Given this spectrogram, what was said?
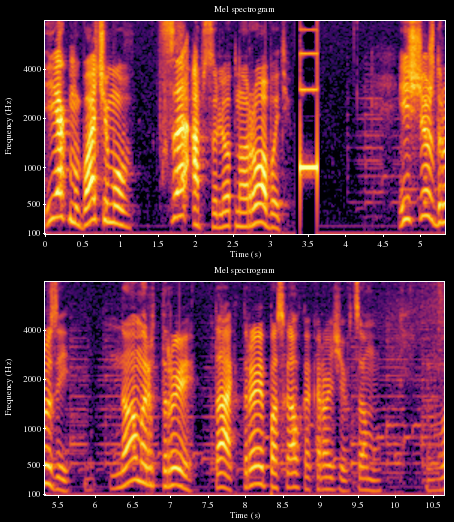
І як ми бачимо, це абсолютно робить. І що ж, друзі, номер 3. Так, 3 пасхалка, коротше, в цьому. В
